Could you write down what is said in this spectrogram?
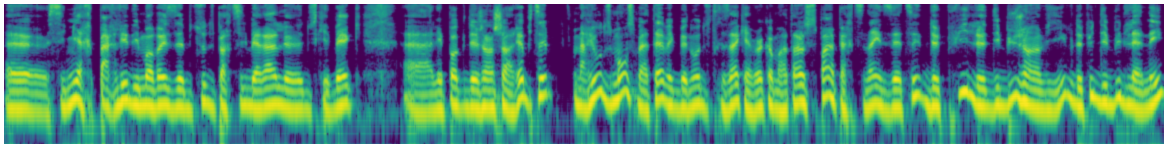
s'est mis à reparler des mauvaises habitudes du Parti libéral du Québec à l'époque de Jean Charest. Puis, tu sais, Mario Dumont, ce matin, avec Benoît Dutrisac, avait un commentaire super pertinent. Il disait, tu sais, depuis le début janvier, depuis le début de l'année,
